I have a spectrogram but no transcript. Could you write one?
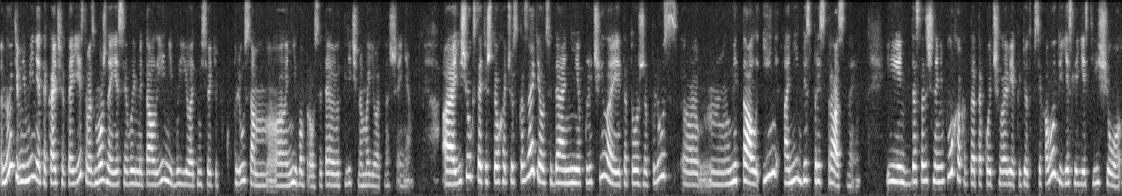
Но, тем не менее, такая черта есть. Возможно, если вы металл инь, вы ее отнесете к плюсам, а, не вопрос. Это вот лично мое отношение. А еще, кстати, что я хочу сказать, я вот сюда не включила, и это тоже плюс. Э, металл инь, они беспристрастные. И достаточно неплохо, когда такой человек идет в психологию, если есть еще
